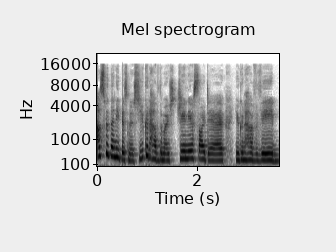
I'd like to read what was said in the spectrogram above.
As with any business, you could have the most genius idea, you can have the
